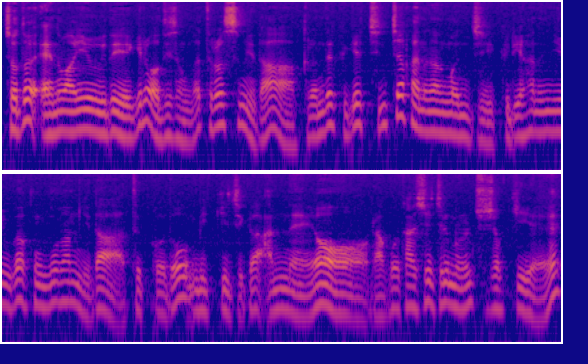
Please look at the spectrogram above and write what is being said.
저도 NYU 의대 얘기를 어디선가 들었습니다. 그런데 그게 진짜 가능한 건지 그리 하는 이유가 궁금합니다. 듣고도 믿기지가 않네요. 라고 다시 질문을 주셨기에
